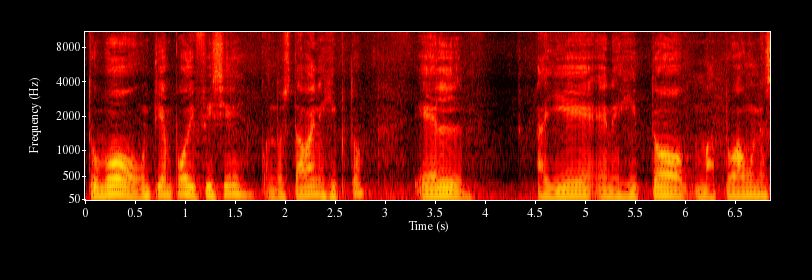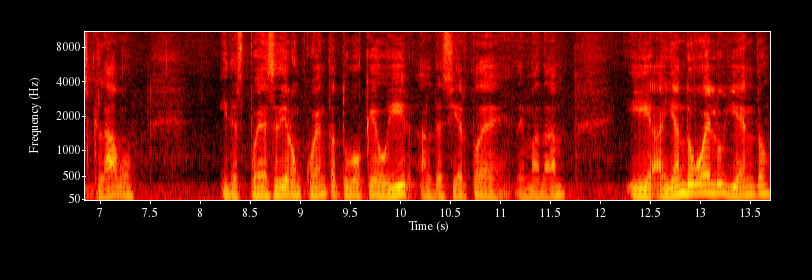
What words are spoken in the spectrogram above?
tuvo un tiempo difícil cuando estaba en Egipto. Él allí en Egipto mató a un esclavo y después se dieron cuenta, tuvo que huir al desierto de, de Madame y ahí anduvo él huyendo,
